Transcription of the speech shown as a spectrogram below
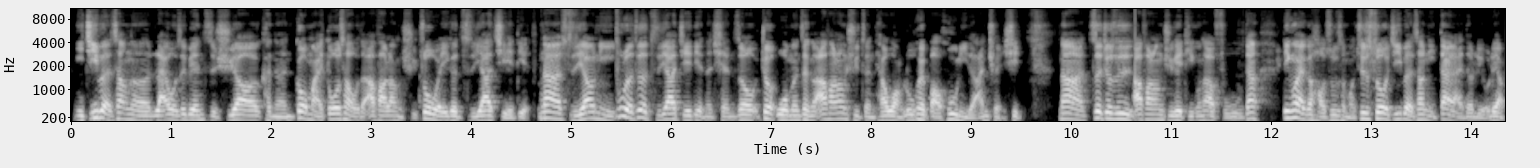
你基本上呢来我这边只需要可能购买多少我的 Avalanche 作为一个质押节点。那只要你付了这个质押节点的钱之后，就我们整个 Avalanche 整条网络会保护你的安全性。那这就是 Avalanche 可以提供它的服务。但另外一个好处是什么？就是所有基本上你带来的流量，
